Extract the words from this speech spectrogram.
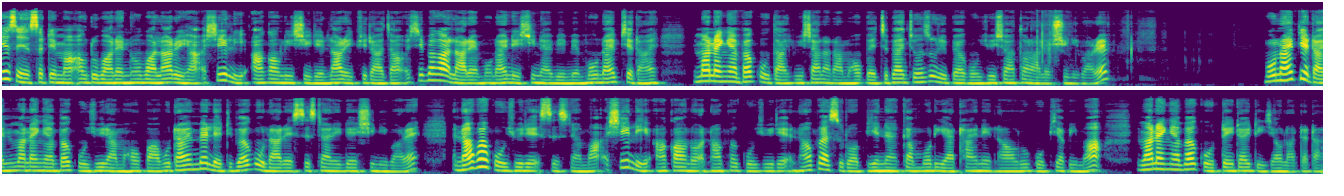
နေ့စဉ်စက်တင်ဘာအောက်တိုဘာနဲ့နိုဘာလတွေဟာအရှိလီအားကောင်းလေးရှိတဲ့လတွေဖြစ်တာကြောင့်အရှိဘက်ကလာတဲ့မုန်တိုင်းတွေရှိနိုင်ပေမဲ့မုန်တိုင်းဖြစ်တိုင်းမြန်မာနိုင်ငံဘက်ကသာရွေးရှားလာတာမဟုတ်ပဲဂျပန်ကျွန်းစုတွေဘက်ကိုရွေးရှားသွားတာလည်းရှိနေပါတယ်။မုန်တိုင်းပြစ်တိုင်းမြန်မာနိုင်ငံဘက်ကိုရွေးတာမဟုတ်ပါဘူးဒါပေမဲ့လည်းဒီဘက်ကိုလာတဲ့ system တွေလည်းရှိနေပါတယ်အနောက်ဘက်ကိုရွေးတဲ့ system မှာအရှိလီအားကောင်းတော့အနောက်ဘက်ကိုရွေးတဲ့အနောက်ဘက်ဆိုတော့ဗီယက်နမ်ကမ္ဘောဒီးယားထိုင်းနဲ့လာအိုတို့ကိုပြတ်ပြီးမှမြန်မာနိုင်ငံဘက်ကိုတိမ်တိုက်တွေရောက်လာတတ်တာ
